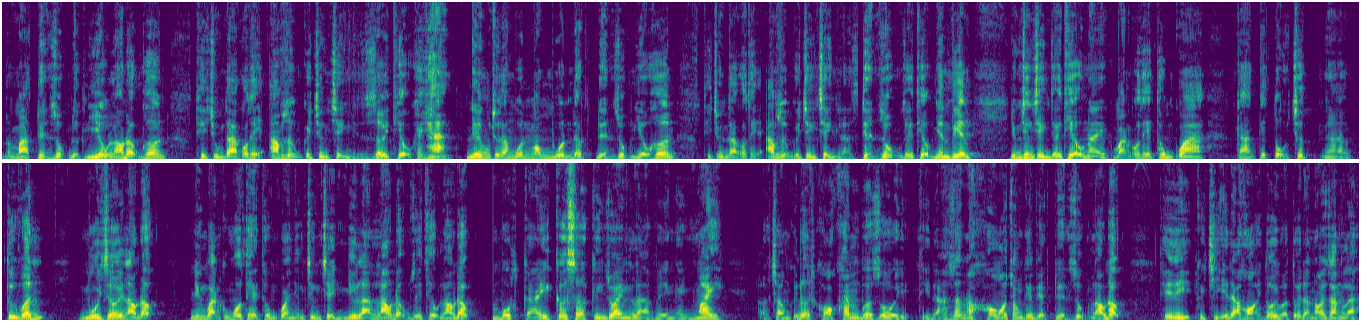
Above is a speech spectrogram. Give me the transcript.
mà tuyển dụng được nhiều lao động hơn thì chúng ta có thể áp dụng cái chương trình giới thiệu khách hàng. Nếu chúng ta muốn mong muốn được tuyển dụng nhiều hơn thì chúng ta có thể áp dụng cái chương trình là tuyển dụng giới thiệu nhân viên. Những chương trình giới thiệu này bạn có thể thông qua các cái tổ chức à, tư vấn môi giới lao động. Nhưng bạn cũng có thể thông qua những chương trình như là lao động giới thiệu lao động. Một cái cơ sở kinh doanh là về ngành may. Ở trong cái đợt khó khăn vừa rồi thì đã rất là khó trong cái việc tuyển dụng lao động thế thì cái chị đã hỏi tôi và tôi đã nói rằng là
